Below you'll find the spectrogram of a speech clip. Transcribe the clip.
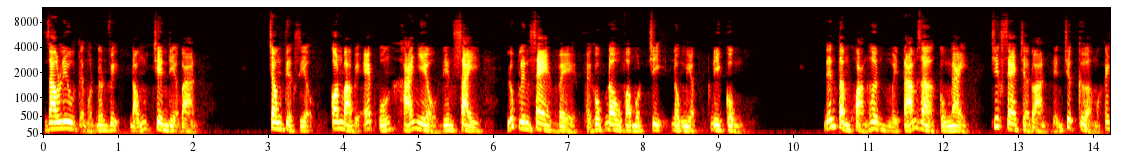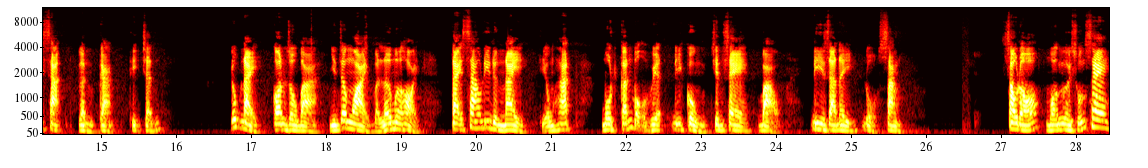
giao lưu tại một đơn vị đóng trên địa bàn. Trong tiệc rượu, con bà bị ép uống khá nhiều nên say, lúc lên xe về phải gục đầu vào một chị đồng nghiệp đi cùng. Đến tầm khoảng hơn 18 giờ cùng ngày, chiếc xe chở đoàn đến trước cửa một khách sạn gần cảng thị trấn Lúc này con dâu bà nhìn ra ngoài và lơ mơ hỏi tại sao đi đường này thì ông Hát, một cán bộ huyện đi cùng trên xe bảo đi ra đây đổ xăng. Sau đó mọi người xuống xe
